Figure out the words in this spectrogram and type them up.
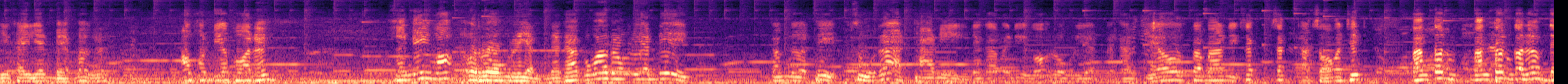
มีใครเรียนแบบบ้างนะเอาคนเดียวพอนะส่วนนี้เงาะโรงเรียนนะครับเพราะว่าโรงเรียนนี่กำเนิดที่สุราษฎร์ธานีนะครับไอ้นี่เงาะโรงเรียนนะครับเดี๋ยวประมาณอีกสักสักสองอาทิตย์บางต้นบางต้นก็เริ่มแด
